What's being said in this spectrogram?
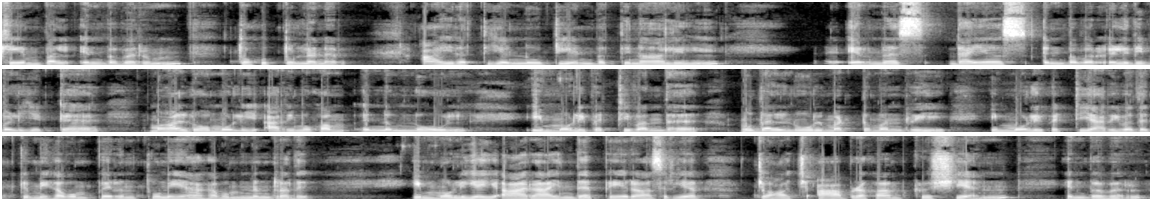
கேம்பல் என்பவரும் தொகுத்துள்ளனர். ஆயிரத்தி எண்ணூற்றி எண்பத்தி நாலில் எர்னஸ் டயர்ஸ் என்பவர் எழுதி வெளியிட்ட மால்டோ மொழி அறிமுகம் என்னும் நூல் இம்மொழி பற்றி வந்த முதல் நூல் மட்டுமன்றி இம்மொழி பற்றி அறிவதற்கு மிகவும் பெருந்துணையாகவும் நின்றது. இம்மொழியை ஆராய்ந்த பேராசிரியர் ஜார்ஜ் ஆப்ரஹாம் கிறிஸ்டியன் என்பவர்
